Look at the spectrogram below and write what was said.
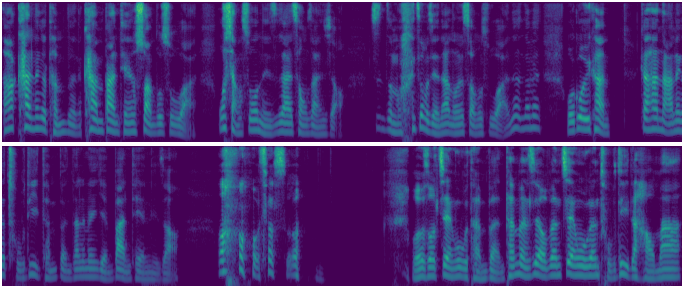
然后看那个藤本，看半天算不出来。我想说，你是在冲三小，这怎么会 这么简单的东西算不出来？那那边我过去看，看他拿那个土地藤本在那边演半天，你知道？哦，我就说，我就说建物藤本，藤本是有分建物跟土地的，好吗？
